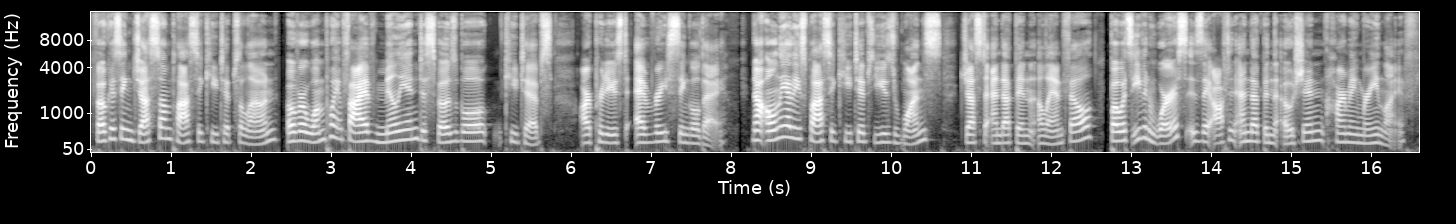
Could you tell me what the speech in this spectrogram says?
Focusing just on plastic Q tips alone, over 1.5 million disposable Q tips are produced every single day. Not only are these plastic Q tips used once just to end up in a landfill, but what's even worse is they often end up in the ocean, harming marine life.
